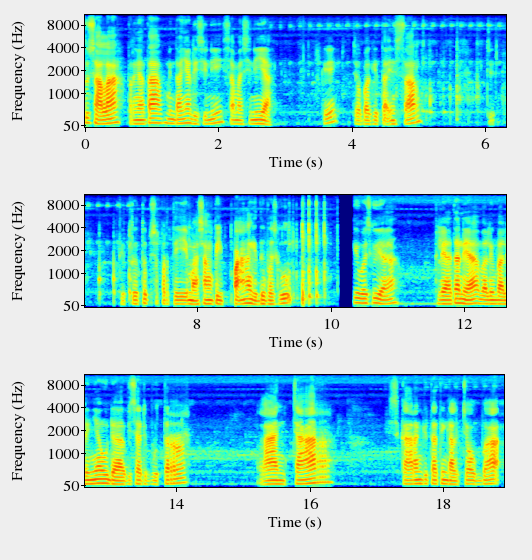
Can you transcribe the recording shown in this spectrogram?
Itu salah, ternyata mintanya di sini sama sini ya. Oke, coba kita install. Ditutup seperti masang pipa gitu, Bosku. Oke, Bosku ya. Kelihatan ya, baling-balingnya udah bisa diputer lancar. Sekarang kita tinggal coba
